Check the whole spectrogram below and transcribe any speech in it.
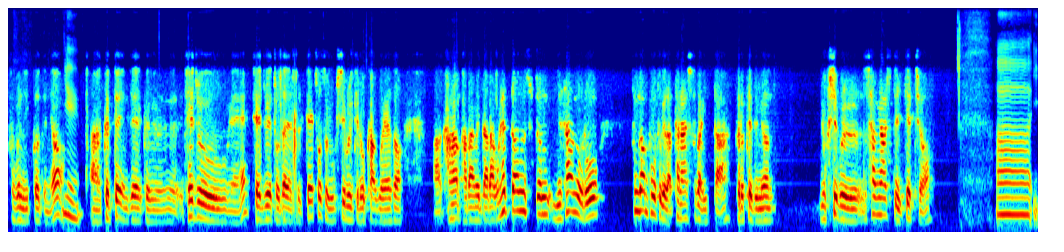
부분이 있거든요. 예. 아, 그때 이제 그 제주에, 제주에 도달했을 때 초속 60을 기록하고 해서 아, 강한 바람이다라고 했던 수준 이상으로 순간 풍속이 나타날 수가 있다. 그렇게 되면 60을 상회할 수도 있겠죠. 아, 이-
